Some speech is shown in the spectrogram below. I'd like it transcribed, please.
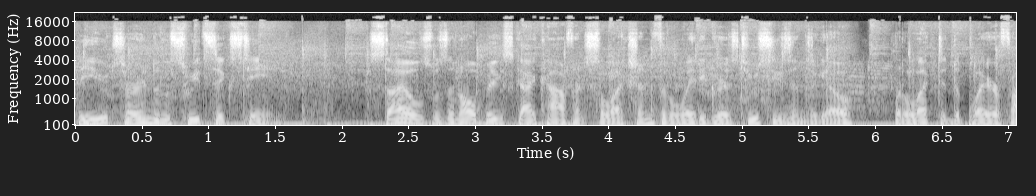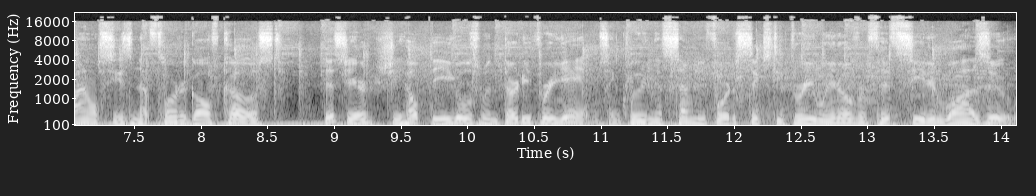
The Utes are into the Sweet 16. Stiles was an All Big Sky Conference selection for the Lady Griz two seasons ago, but elected to play her final season at Florida Gulf Coast. This year, she helped the Eagles win 33 games, including a 74 63 win over fifth-seeded Wazoo.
